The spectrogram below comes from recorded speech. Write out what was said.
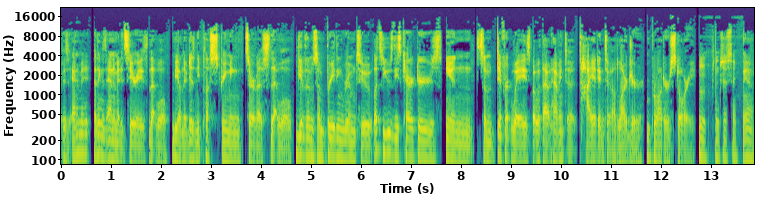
is animated. I think it's animated series that will be on their Disney Plus streaming service that will give them some breathing room to let's use these characters in some different ways, but without having to tie it into a larger, broader story. Hmm, interesting. Yeah,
